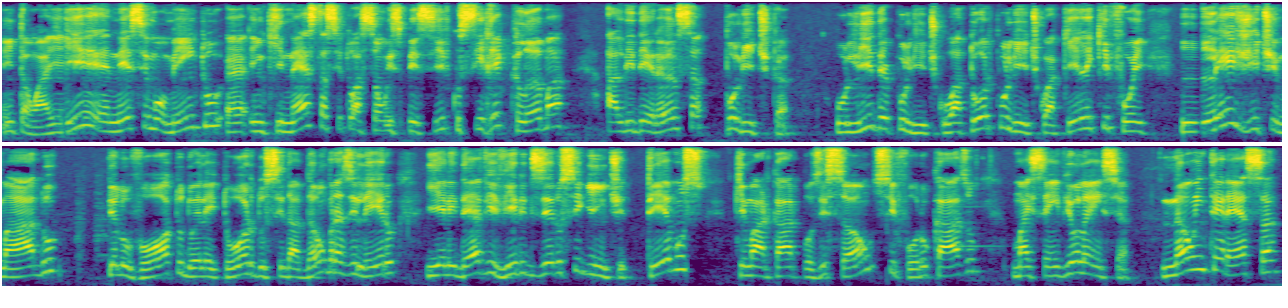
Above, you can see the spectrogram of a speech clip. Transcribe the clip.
Então, aí é nesse momento é, em que nesta situação específica se reclama a liderança política, o líder político, o ator político, aquele que foi legitimado pelo voto do eleitor, do cidadão brasileiro, e ele deve vir e dizer o seguinte: temos que marcar posição, se for o caso, mas sem violência. Não interessa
